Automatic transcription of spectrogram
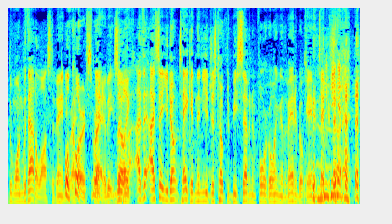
the one without a loss to Vandy. Well, of right? course, right. Yeah. I mean, so like, I, th- I say you don't take it, and then you just hope to be seven and four going into the Vanderbilt game and take your yeah. shot at it.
